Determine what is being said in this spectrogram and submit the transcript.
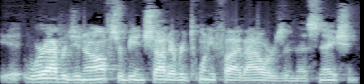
It, we're averaging an officer being shot every 25 hours in this nation.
